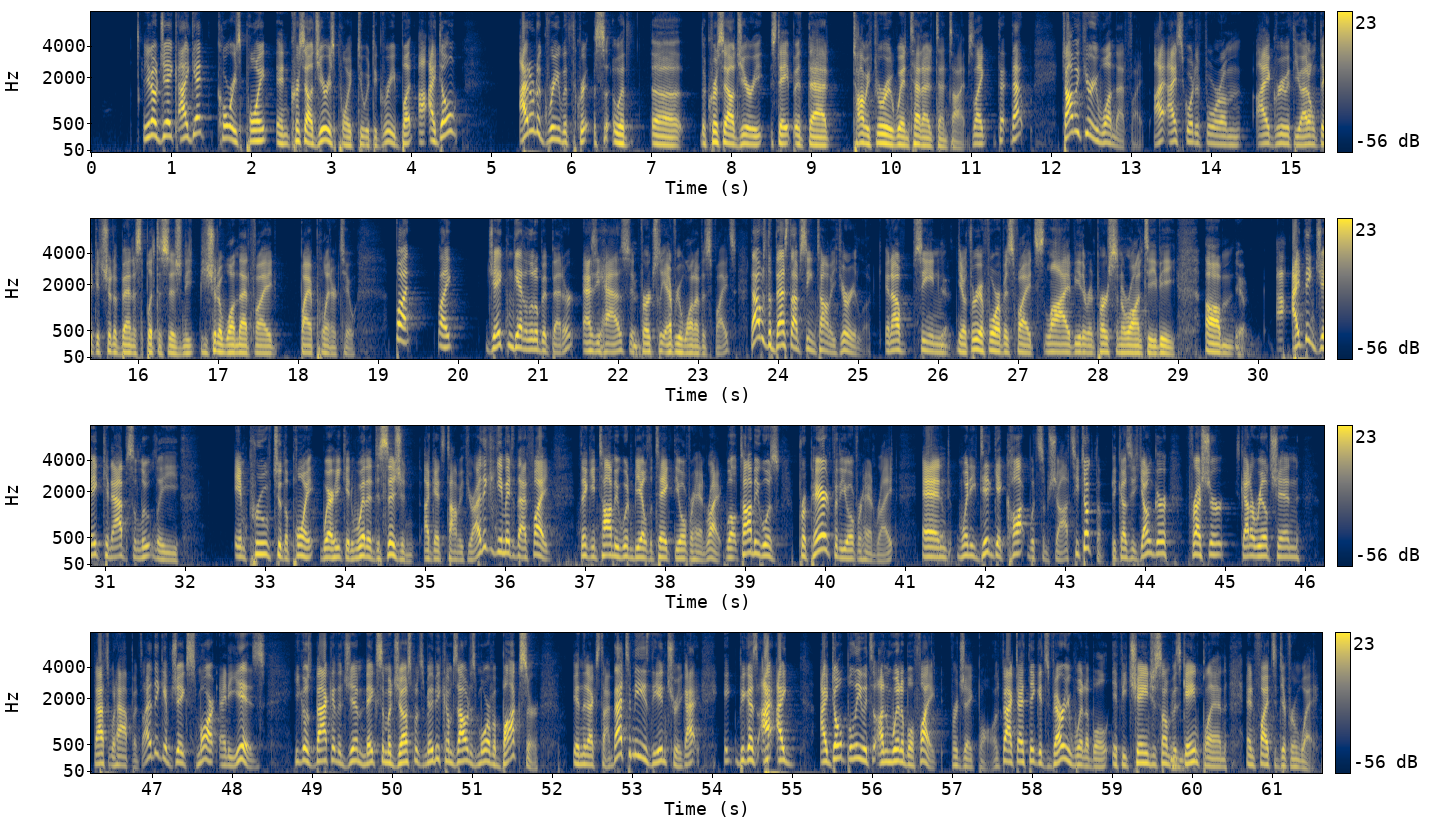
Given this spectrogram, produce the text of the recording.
You know, Jake, I get Corey's point and Chris Algieri's point to a degree, but I don't, I don't agree with Chris, with uh, the Chris Algieri statement that Tommy Fury would win ten out of ten times. Like th- that, Tommy Fury won that fight. I, I, scored it for him. I agree with you. I don't think it should have been a split decision. He, he should have won that fight by a point or two. But like Jake can get a little bit better as he has in virtually every one of his fights. That was the best I've seen Tommy Fury look, and I've seen yeah. you know three or four of his fights live, either in person or on TV. Um, yeah. I think Jake can absolutely improve to the point where he can win a decision against Tommy Fury. I think he came into that fight thinking Tommy wouldn't be able to take the overhand right. Well, Tommy was prepared for the overhand right. And when he did get caught with some shots, he took them because he's younger, fresher, he's got a real chin. That's what happens. I think if Jake's smart, and he is, he goes back in the gym, makes some adjustments, maybe comes out as more of a boxer in the next time. That to me is the intrigue. I it, because I, I I don't believe it's an unwinnable fight for Jake Paul. In fact, I think it's very winnable if he changes some of his hmm. game plan and fights a different way.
